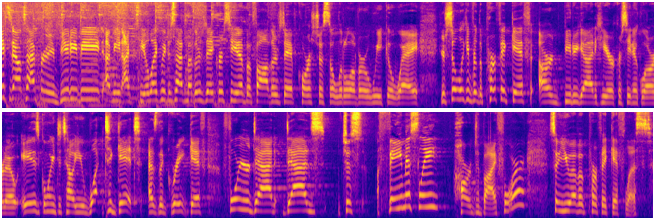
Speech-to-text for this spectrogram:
It's now time for your beauty beat. I mean, I feel like we just had Mother's Day, Christina, but Father's Day, of course, just a little over a week away. You're still looking for the perfect gift. Our beauty guide here, Christina Gallardo, is going to tell you what to get as the great gift for your dad. Dads, just famously hard to buy for. So you have a perfect gift list.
